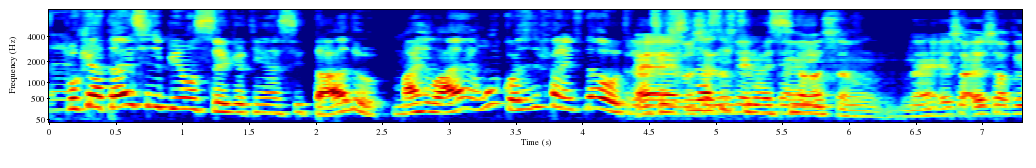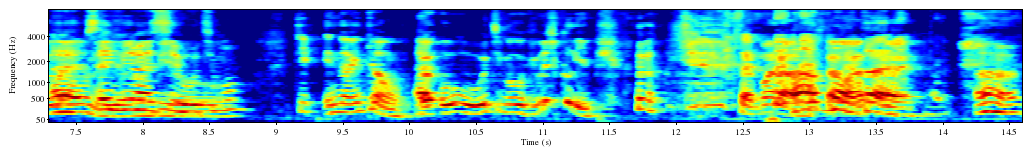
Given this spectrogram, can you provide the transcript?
é. Porque até esse de Beyoncé que eu tinha citado, mas lá é uma coisa diferente da outra. Não sei É, se você vocês assistiram esse. relação, né? Eu só, eu só vi o É, Lemonade, vocês viram esse vi o- último? Tipo, não, então, É. eu- o último eu vi os clipes. Separado, Ah, tá pronto, ligado? é. Aham.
